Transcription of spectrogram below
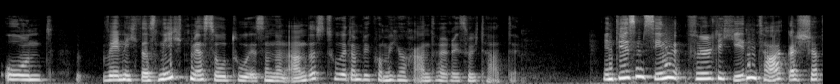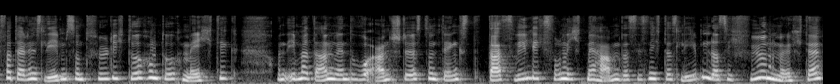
Und wenn ich das nicht mehr so tue, sondern anders tue, dann bekomme ich auch andere Resultate. In diesem Sinn fühl dich jeden Tag als Schöpfer deines Lebens und fühl dich durch und durch mächtig. Und immer dann, wenn du wo anstößt und denkst, das will ich so nicht mehr haben, das ist nicht das Leben, das ich führen möchte,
